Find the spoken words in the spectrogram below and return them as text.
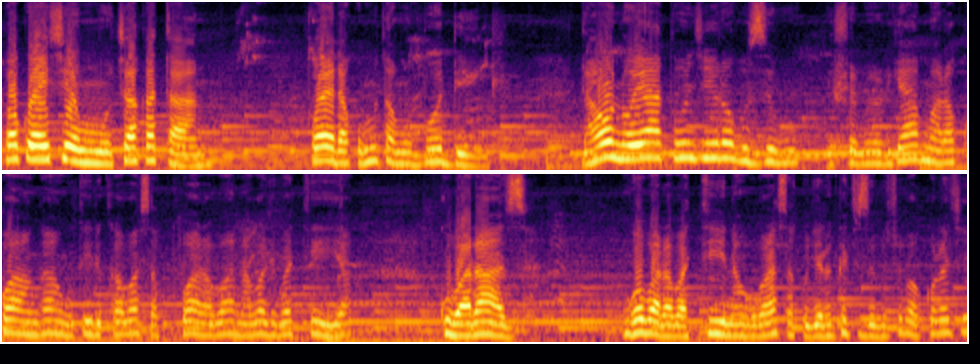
mpaka yahikire mu kyakataano twahera kumuta mu bodingi naho ni ho yatungiire obuzibu ishomero ryamara kwanga ngu tirikabaasa kutwara abaana bari batiya kubaraza ngo barabatiina ngo barasa kugira nk'ekizibu eki bakora ki?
